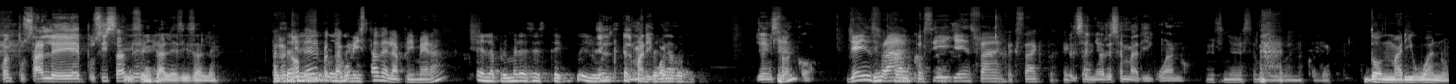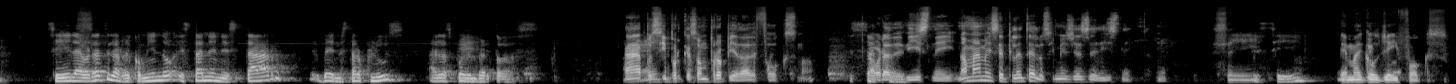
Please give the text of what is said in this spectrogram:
Bueno, pues sale, pues sí sale. Sí, sí sale, sí sale. ¿Pero quién era el protagonista de la primera? En la primera es este, el, El- el marihuano. James ¿Quién? Franco. James James Franco, Franco. sí, James Franco, exacto. El exacto. señor ese marihuano. El señor muy bueno, correcto. Don Marihuano. Sí, la verdad te las recomiendo. Están en Star, en Star Plus. Ahí las pueden Mm. ver todas. Ah, pues sí, porque son propiedad de Fox, ¿no? Exacto. Ahora de Disney. No mames, el planeta de los simios ya es de Disney. también. Sí. Sí. De Michael J. Fox.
